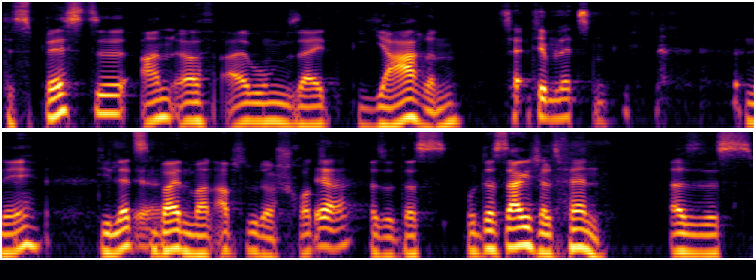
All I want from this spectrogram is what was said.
das beste Unearth-Album seit Jahren. Seit dem letzten. Nee, die letzten Ja. beiden waren absoluter Schrott. Ja. Also das, und das sage ich als Fan. Also das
